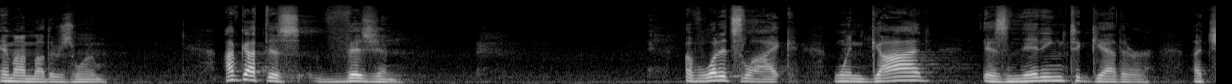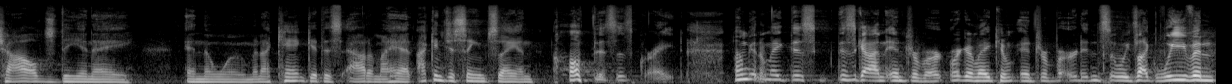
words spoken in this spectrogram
in my mother's womb. I've got this vision of what it's like when God is knitting together a child's DNA in the womb. And I can't get this out of my head. I can just see him saying, Oh, this is great. I'm going to make this, this guy an introvert. We're going to make him introverted. And so he's like weaving,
